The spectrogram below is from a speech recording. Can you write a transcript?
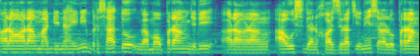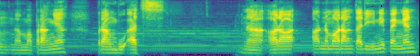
orang-orang Madinah ini bersatu, nggak mau perang. Jadi orang-orang Aus dan Khazraj ini selalu perang. Nama perangnya perang Buats. Nah, orang enam orang tadi ini pengen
